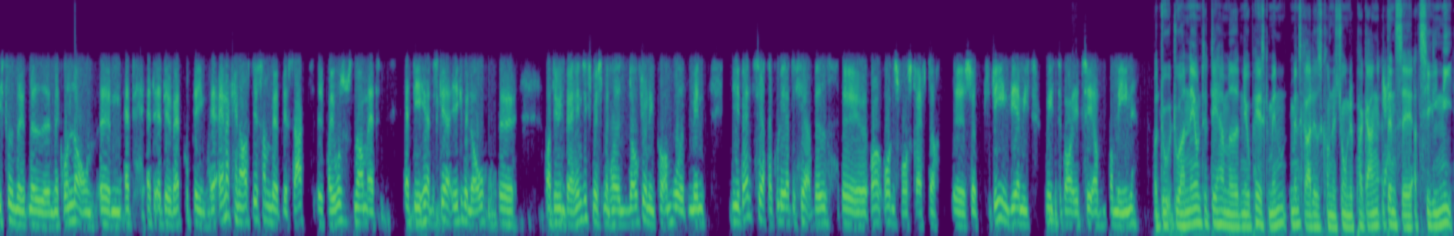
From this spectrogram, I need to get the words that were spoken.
i strid med, med, øh, med grundloven, øh, at, at, at det er et problem. Jeg anerkender også det, som bliver sagt øh, fra Josefsen om, at, at det her det sker ikke ved lov, øh, og det ville være hensigtsmæssigt, at man havde lovgivning på området, men vi er vant til at regulere det her ved øh, ordensforskrifter, øh, så det er egentlig er mit mest tilbøjeligt til at, at mene. Og du, du har nævnt det her med den europæiske men- menneskerettighedskonvention et par gange, ja. dens uh, artikel 9.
